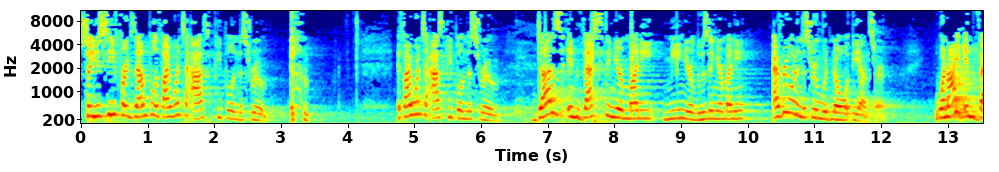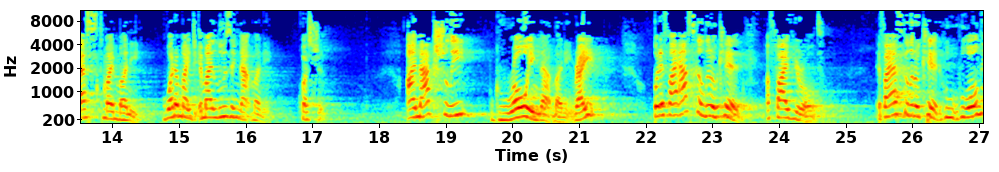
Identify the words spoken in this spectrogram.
So you see, for example, if I were to ask people in this room, if I were to ask people in this room, does investing your money mean you're losing your money? Everyone in this room would know the answer. When I invest my money, what am I? Am I losing that money? Question. I'm actually growing that money, right? But if I ask a little kid, a five-year-old, if I ask a little kid who, who only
